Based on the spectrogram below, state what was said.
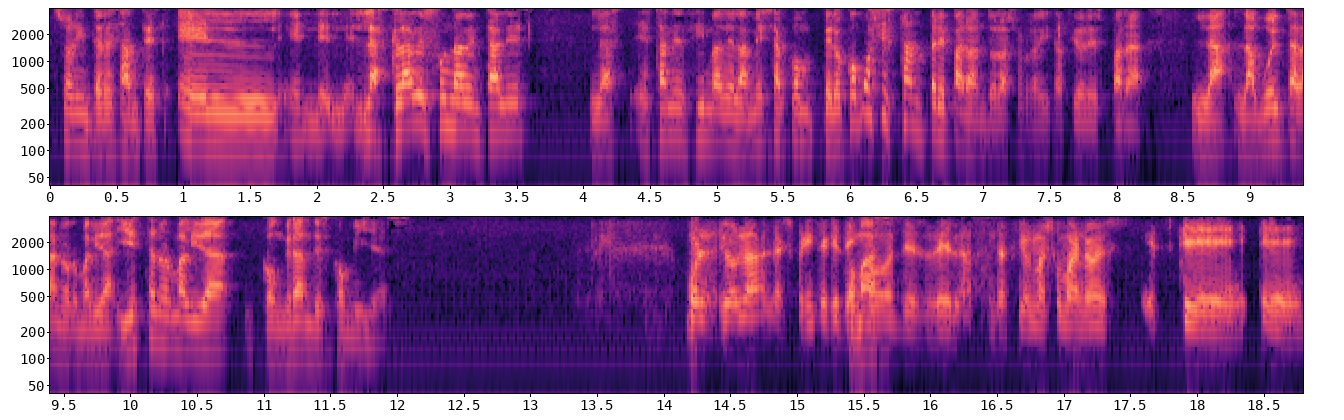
son interesantes. las claves fundamentales las, están encima de la mesa, pero ¿cómo se están preparando las organizaciones para la, vuelta a la normalidad? Y esta normalidad con grandes comillas. Bueno, yo la, experiencia que tengo desde la Fundación Más Humano es, es que eh,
